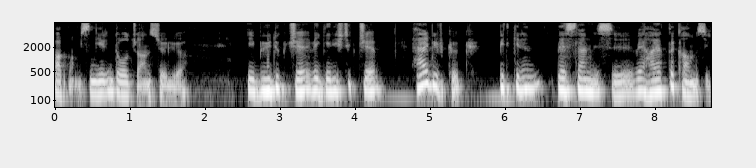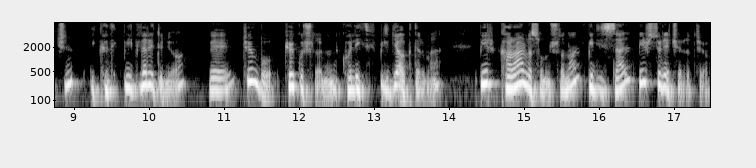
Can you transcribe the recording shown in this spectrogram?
bakmamızın yerinde olacağını söylüyor. E, büyüdükçe ve geliştikçe her bir kök bitkinin beslenmesi ve hayatta kalması için e, kritik bilgiler ediniyor ve tüm bu kök uçlarının kolektif bilgi aktarımı bir kararla sonuçlanan bilişsel bir süreç yaratıyor.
